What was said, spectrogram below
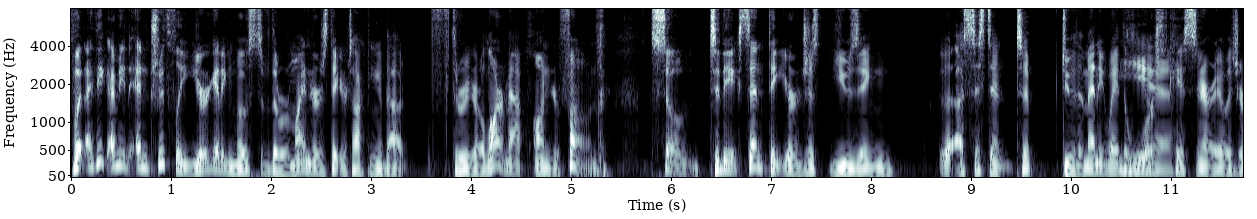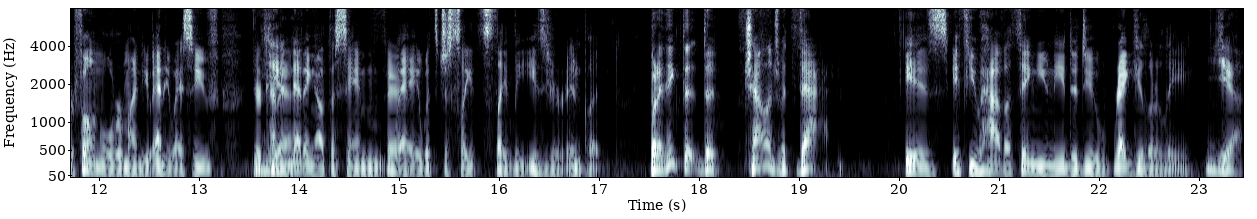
But I think, I mean, and truthfully, you're getting most of the reminders that you're talking about through your alarm app on your phone. So, to the extent that you're just using uh, Assistant to do them anyway, the Yeah. worst case scenario is your phone will remind you anyway. So you've you're kind Yeah. of netting out the same Fair. way with just like slightly easier input. But I think that the challenge with that is if you have a thing you need to do regularly, yeah,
